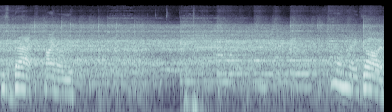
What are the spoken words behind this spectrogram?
He's back, finally. Oh my god.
